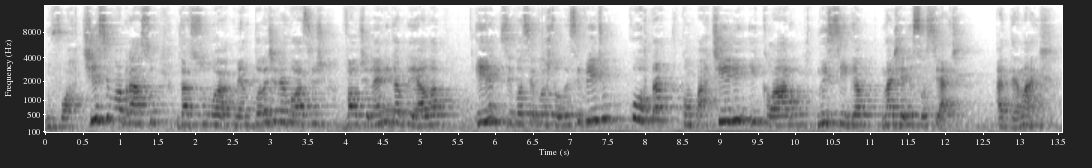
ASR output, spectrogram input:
Um fortíssimo abraço da sua mentora de negócios, Valdilene Gabriela. E se você gostou desse vídeo, curta, compartilhe e, claro, nos siga nas redes sociais. Até mais!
